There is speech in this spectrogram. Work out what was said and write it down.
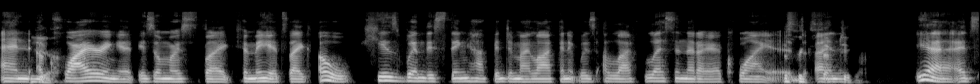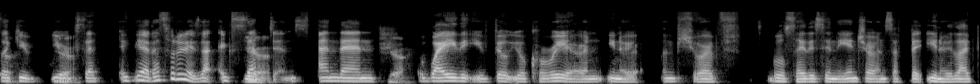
And Yeah. acquiring it is almost like for me, it's like, oh, here's when this thing happened in my life, and it was a life lesson that I acquired. just and it. Yeah, it's like you you yeah. accept yeah, that's what it is, that acceptance. And then Yeah. the way that you've built your career and you know, I'm sure I've we'll say this in the intro and stuff, but you know, like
